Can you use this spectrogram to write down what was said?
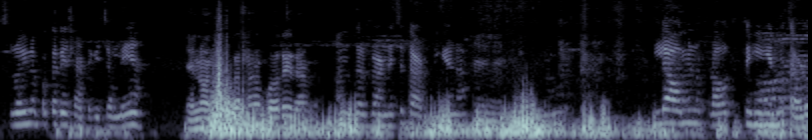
ਸ਼ਨੋਈ ਨੂੰ ਆਪਾਂ ਘਰੇ ਛੱਡ ਕੇ ਚੱਲੇ ਆ। ਇਹਨੂੰ ਅੰਦਰ ਕਰਨਾ ਬਾਹਰੇ ਰਹਿਣ। ਅੰਦਰ ਬਰਾਂਡੇ 'ਚ ਤੜਦੀ ਹੈ ਨਾ। ਹੂੰ। ਲਿਆਓ ਮੈਨੂੰ ਫੜਾਓ ਤੇ ਤੁਸੀਂ ਇਹਨੂੰ ਤੜੋ।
